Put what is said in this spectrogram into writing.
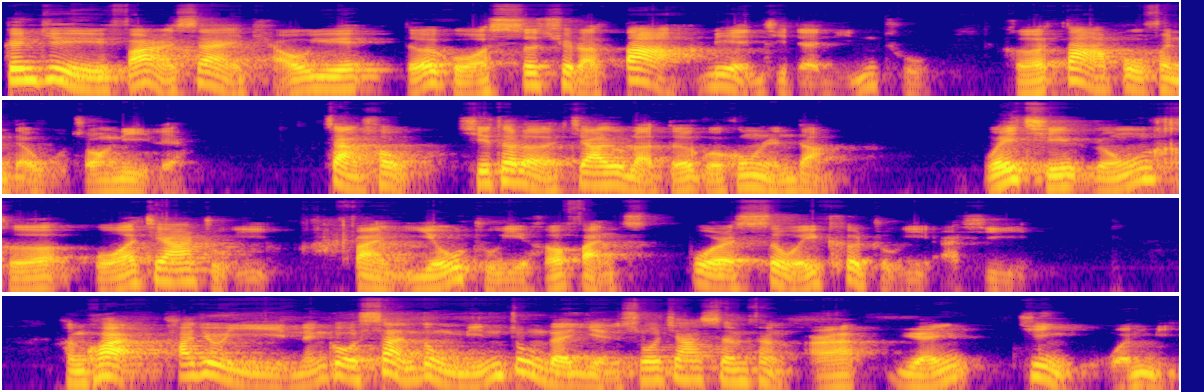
根据凡尔赛条约，德国失去了大面积的领土和大部分的武装力量。战后，希特勒加入了德国工人党，为其融合国家主义、反犹主义和反布尔什维克主义而吸引。很快，他就以能够煽动民众的演说家身份而远近闻名。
